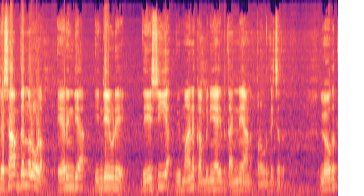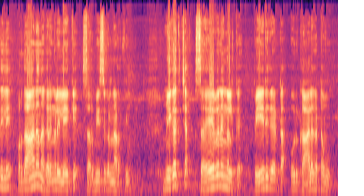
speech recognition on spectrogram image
ദശാബ്ദങ്ങളോളം എയർ ഇന്ത്യ ഇന്ത്യയുടെ ദേശീയ വിമാന കമ്പനിയായിട്ട് തന്നെയാണ് പ്രവർത്തിച്ചത്. ലോകത്തിലെ പ്രധാന നഗരങ്ങളിലേക്ക് സർവീസുകൾ നടത്തി. മികച്ച സേവനങ്ങൾക്ക് പേരുകേട്ട ഒരു കാലഘട്ടവും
